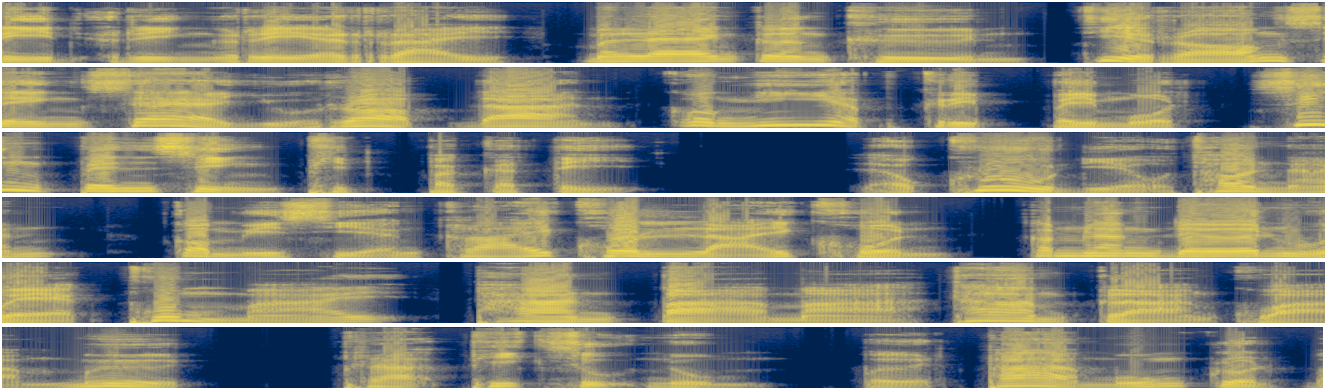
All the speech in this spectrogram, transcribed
รีดริงเรไรแมลงกลางคืนที่ร้องเซ็งแซ่อยู่รอบด้าน ก็เงียบกริบไปหมด ซึ่งเป็นสิ่งผิดปกติ แล้วครู่เดียวเท่านั้น ก็มีเสียงคล้ายคนหลายคนกำลังเดินแหวกพุ่มไม้ ผ่านป่ามาท่ามกลางความมืด พระภิกษุหนุ่ม เปิดผ้ามุ้งกรดบ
